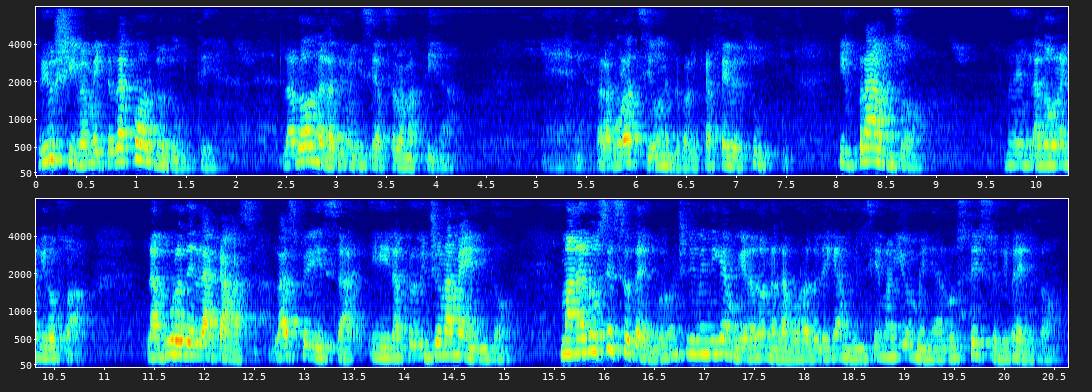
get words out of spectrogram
riusciva a mettere d'accordo tutti. La donna è la prima che si alza la mattina, eh, fa la colazione, prepara il caffè per tutti. Il pranzo, eh, la donna che lo fa. La cura della casa, la spesa e l'approvvigionamento ma nello stesso tempo non ci dimentichiamo che la donna ha lavorato nei campi insieme agli uomini allo stesso livello.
